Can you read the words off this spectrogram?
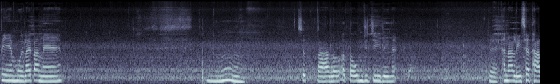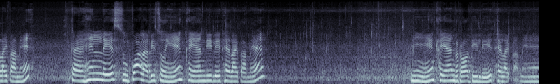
ပြီးရင်မှွေလိုက်ပါမယ် อืมစက်သားလို့အတုံးကြီးကြီးလေးနဲ့ကဲခဏလေးချက်ထားလိုက်ပါမယ်ကဲဟင်းလေးစူပွားလာပြီဆိုရင်ခရမ်းဒီလေးထည့်လိုက်ပါမယ်ပြီးရင်ခရမ်းကြောဒီလေးထည့်လိုက်ပါမယ်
